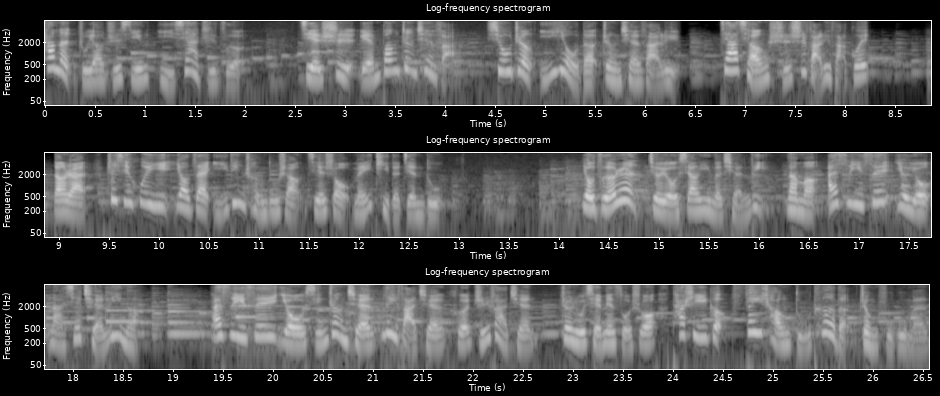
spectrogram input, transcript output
他们主要执行以下职责：解释联邦证券法，修正已有的证券法律，加强实施法律法规。当然，这些会议要在一定程度上接受媒体的监督。有责任就有相应的权利。那么，SEC 又有哪些权利呢？SEC 有行政权、立法权和执法权。正如前面所说，它是一个非常独特的政府部门。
